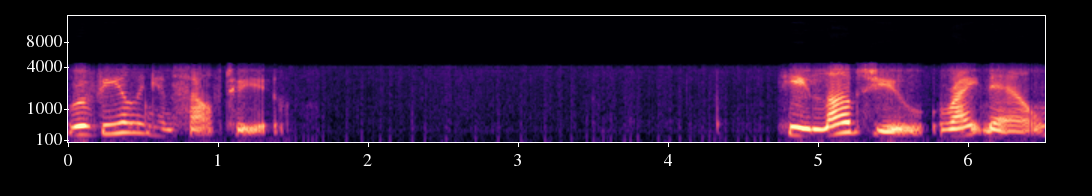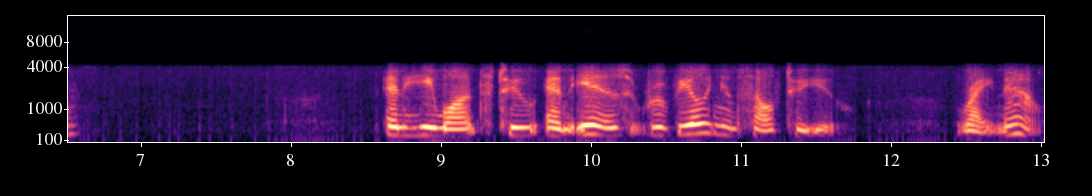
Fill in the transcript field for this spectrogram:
revealing himself to you. He loves you right now, and he wants to and is revealing himself to you right now.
